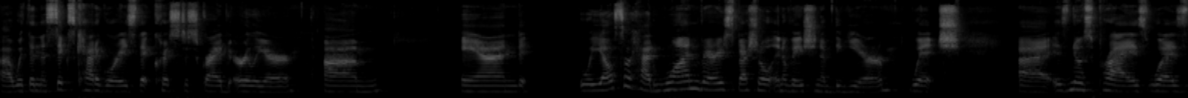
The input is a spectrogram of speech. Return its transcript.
uh, within the six categories that Chris described earlier. Um, and we also had one very special innovation of the year, which uh, is no surprise, was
